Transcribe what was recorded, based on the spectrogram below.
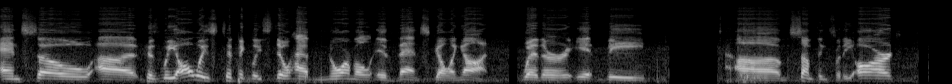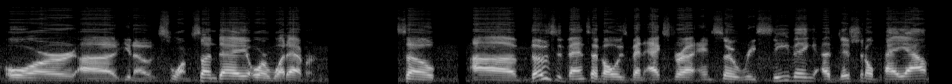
And so, because uh, we always typically still have normal events going on, whether it be um, something for the arc or, uh, you know, Swarm Sunday or whatever. So uh, those events have always been extra. And so receiving additional payout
